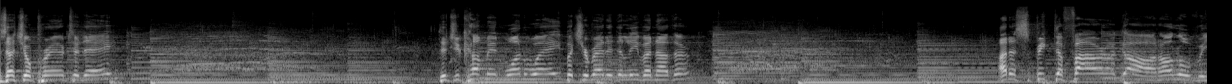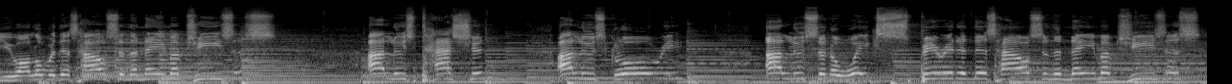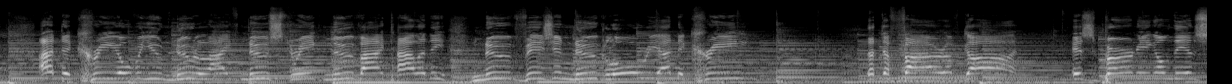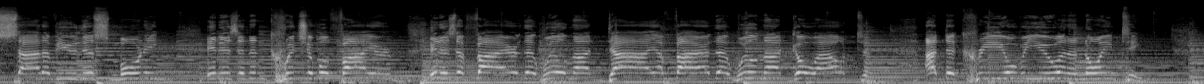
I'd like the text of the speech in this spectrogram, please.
Is that your prayer today? Did you come in one way, but you're ready to leave another? I just speak the fire of God all over you, all over this house in the name of Jesus. I lose passion. I lose glory. I loose an awake spirit in this house in the name of Jesus. I decree over you new life, new strength, new vitality, new vision, new glory. I decree that the fire of God is burning on the inside of you this morning. It is an unquenchable fire. It is a fire that will not die, a fire that will not go out. I decree over you an anointing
